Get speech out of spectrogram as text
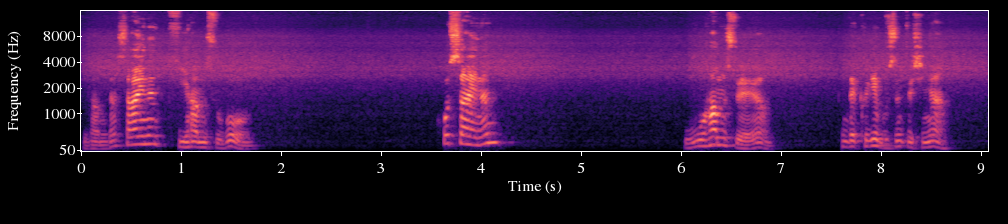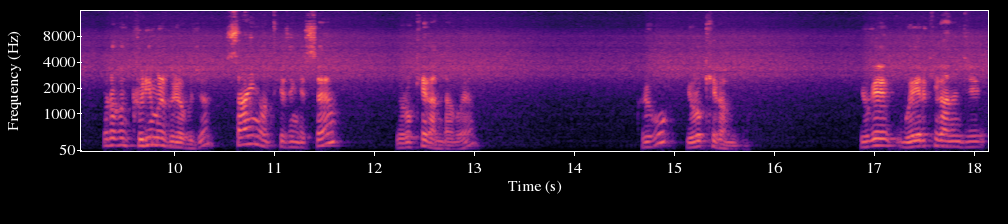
죄송합니다. 사인은 기함수고 코사인은 우함수예요. 근데 그게 무슨 뜻이냐? 여러분 그림을 그려보죠. 사인은 어떻게 생겼어요? 이렇게 간다고요. 그리고 이렇게 갑니다. 이게 왜 이렇게 가는지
